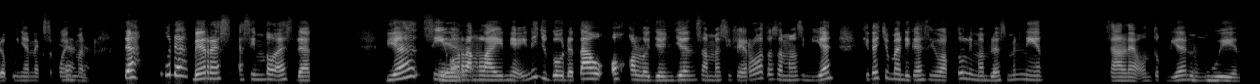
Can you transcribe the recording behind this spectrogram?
udah punya next iya. appointment. Yeah. Dah, udah beres as simple as that. Dia si yeah. orang lainnya ini juga udah tahu, oh kalau janjian sama si Vero atau sama si Bian, kita cuma dikasih waktu 15 menit misalnya untuk dia nungguin.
